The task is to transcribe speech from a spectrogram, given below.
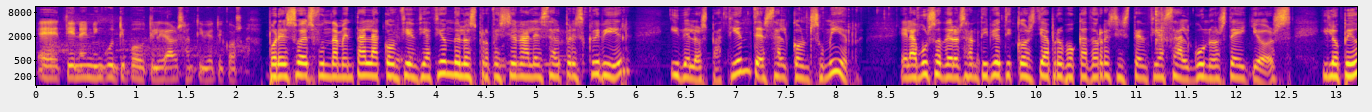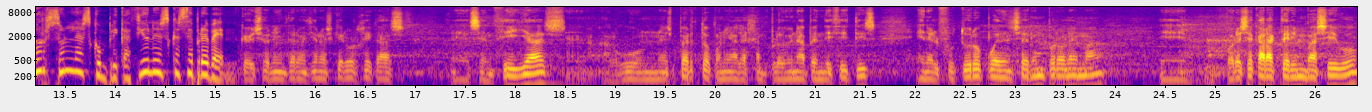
eh, tienen ningún tipo de utilidad los antibióticos. Por eso es fundamental la concienciación de los profesionales al prescribir y de los pacientes al consumir. El abuso de los antibióticos ya ha provocado resistencias a algunos de ellos y lo peor son las complicaciones que se prevén. Que hoy son intervenciones quirúrgicas eh, sencillas. Algún experto ponía el ejemplo de una apendicitis. En el futuro pueden ser un problema eh, por ese carácter invasivo,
